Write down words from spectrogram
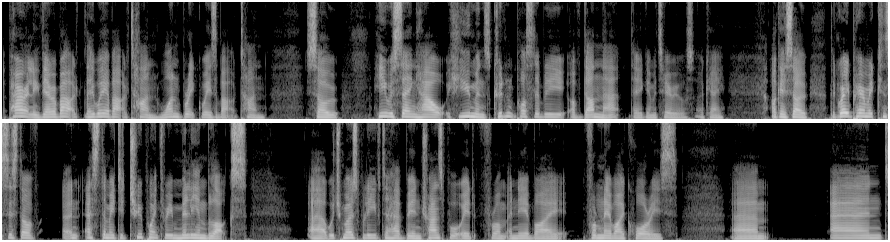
apparently they're about they weigh about a ton. One brick weighs about a ton. So he was saying how humans couldn't possibly have done that. There you go, materials. Okay. Okay, so the Great Pyramid consists of an estimated 2.3 million blocks, uh, which most believe to have been transported from a nearby from nearby quarries. Um, and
